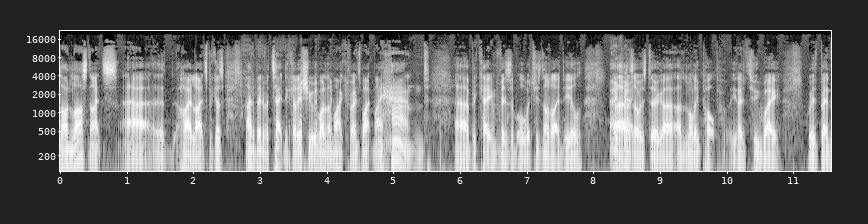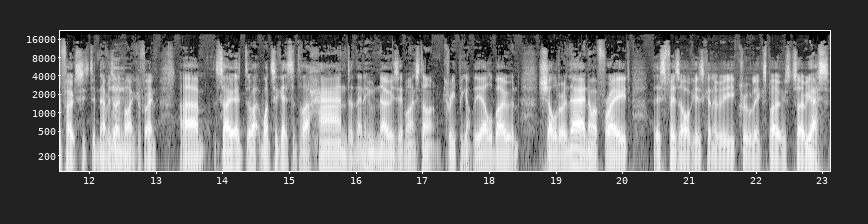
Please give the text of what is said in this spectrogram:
on last night's uh, uh, highlights because I had a bit of a technical issue with one of the microphones. My, my hand uh, became visible, which is not ideal, uh, as I was doing a, a lollipop, you know, two way with Ben Foakes. He didn't have his own Mm. microphone. Um, so it, uh, once it gets into the hand, and then who knows, it might start creeping up the elbow and shoulder. And then I'm afraid this Fizzog is going to be cruelly exposed. So, yes,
